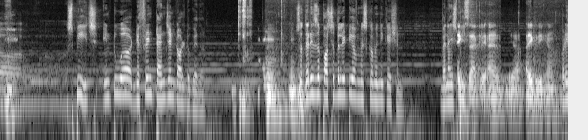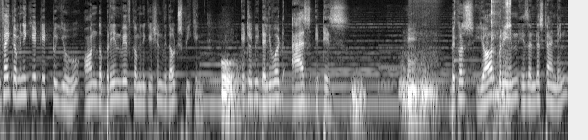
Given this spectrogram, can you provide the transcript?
uh, speech into a different tangent altogether. Mm-hmm. So there is a possibility of miscommunication when I speak. Exactly. And yeah, I agree. Yeah. But if I communicate it to you on the brainwave communication without speaking, Oh. it will be delivered as it is. Mm. Because your brain is understanding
